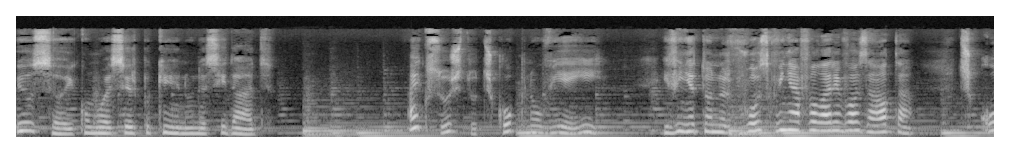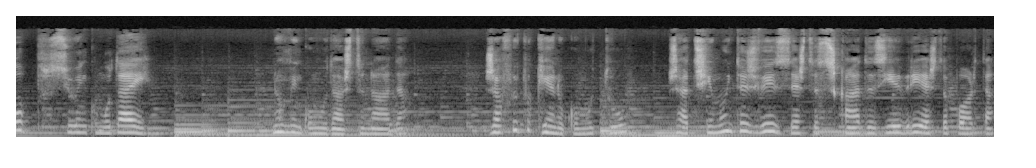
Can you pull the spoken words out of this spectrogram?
Eu sei como é ser pequeno na cidade. Ai que susto, desculpe, não o vi aí e vinha tão nervoso que vinha a falar em voz alta. Desculpe se o incomodei. Não me incomodaste nada. Já fui pequeno como tu, já desci muitas vezes estas escadas e abri esta porta.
